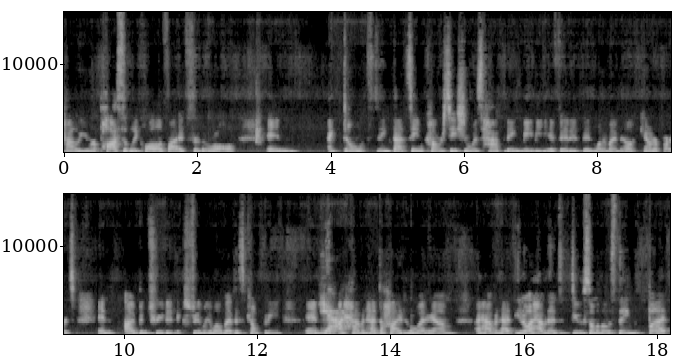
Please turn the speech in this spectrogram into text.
how you were possibly qualified for the role. And I don't think that same conversation was happening, maybe if it had been one of my male counterparts. And I've been treated extremely well by this company and yeah. I haven't had to hide who I am. I haven't had, you know, I haven't had to do some of those things, but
